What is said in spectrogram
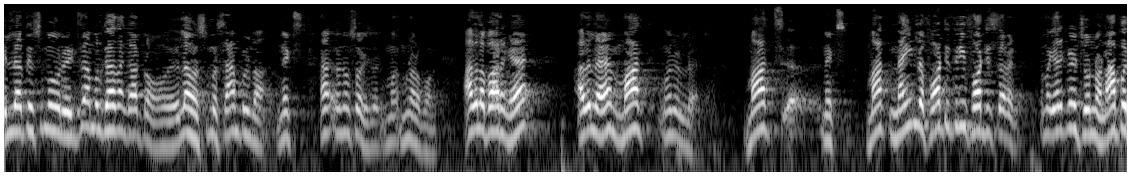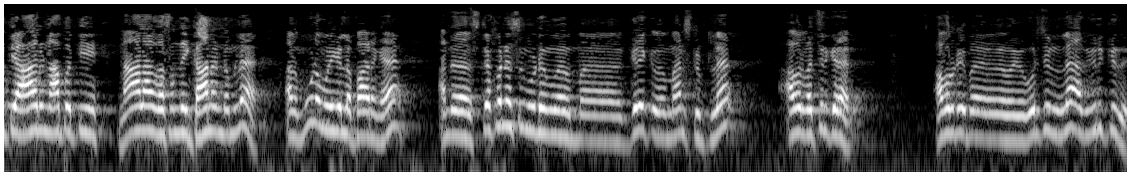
எல்லாத்தையும் சும்மா ஒரு எக்ஸாம்பிளுக்காக தான் காட்டுறோம். எல்லாம் சும்மா சாம்பிள் தான். நெக்ஸ்ட் சாரி சாரி முன்னாடி போங்க. அதுல பாருங்க அதுல மார்க் இல்ல. மார்க்ஸ் நெக்ஸ்ட் மார்க் நைன்ல ஃபார்ட்டி த்ரீ ஃபார்ட்டி செவன் நம்ம ஏற்கனவே சொன்னோம். நாற்பத்தி ஆறு நாற்பத்தி நாலாவது வசந்தை காணண்டம்ல அது மூல மொழிகளில் பாருங்க. அந்த ஸ்டெஃபனஸ் கிரேக் மேன்ஸ்கிரிப்ட்ல அவர் வச்சிருக்கிறார். அவருடைய ஒரிஜினல்ல அது இருக்குது.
